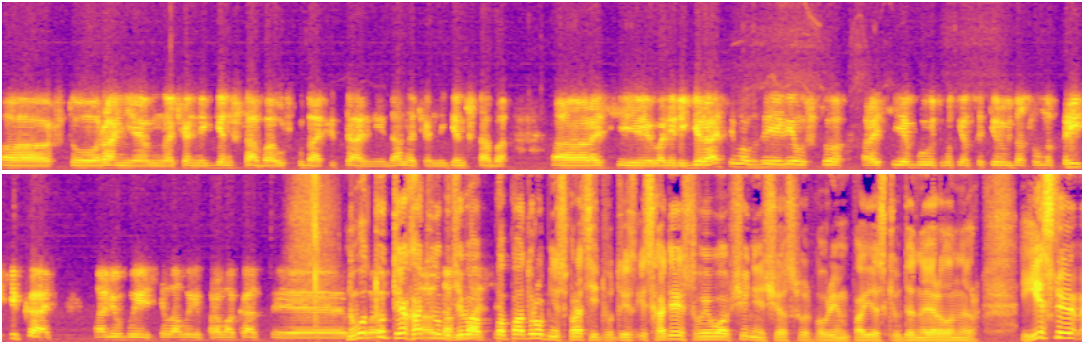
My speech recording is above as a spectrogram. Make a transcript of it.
что ранее начальник генштаба, уж куда официальный, да, начальник генштаба России Валерий Герасимов заявил, что Россия будет, вот я цитирую дословно, пресекать а любые силовые провокации. Ну вот тут я хотел бы тебя поподробнее спросить, вот исходя из своего общения сейчас вот, во время поездки в ДНР, ЛНР, если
